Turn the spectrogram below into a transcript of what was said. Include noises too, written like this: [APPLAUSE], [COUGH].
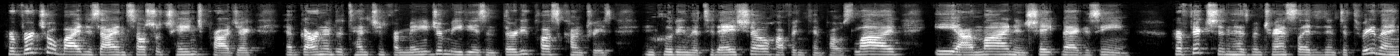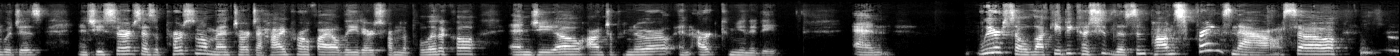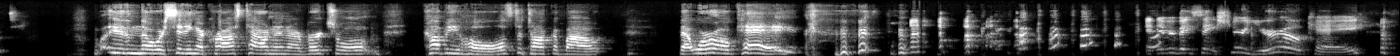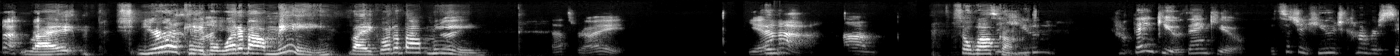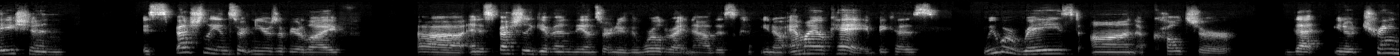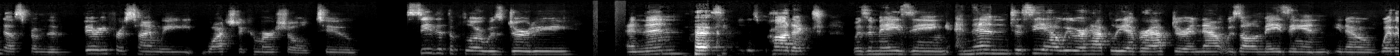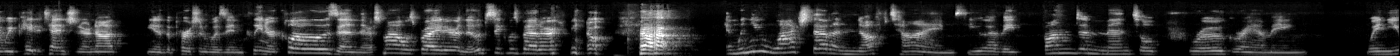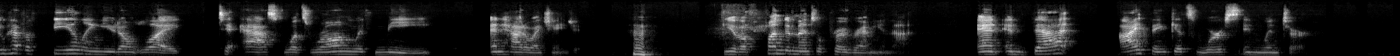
Her Virtual by Design social change project have garnered attention from major medias in 30 plus countries, including The Today Show, Huffington Post Live, E! Online, and Shape Magazine. Her fiction has been translated into three languages, and she serves as a personal mentor to high profile leaders from the political, NGO, entrepreneurial, and art community. And we're so lucky because she lives in Palm Springs now. So even though we're sitting across town in our virtual cubby holes to talk about that we're okay. and everybody's saying, sure, you're okay. [LAUGHS] right. You're okay, but what about me? Like, what about me? That's right. Yeah. um, so welcome. Huge, thank you. Thank you. It's such a huge conversation especially in certain years of your life, uh, and especially given the uncertainty of the world right now, this, you know, am I okay? Because we were raised on a culture that, you know, trained us from the very first time we watched a commercial to see that the floor was dirty and then [LAUGHS] see this product was amazing and then to see how we were happily ever after and now it was all amazing and you know whether we paid attention or not you know the person was in cleaner clothes and their smile was brighter and their lipstick was better [LAUGHS] you know. [LAUGHS] And when you watch that enough times you have a fundamental programming when you have a feeling you don't like to ask what's wrong with me and how do i change it? Hmm. you have a fundamental programming in that. And and that i think gets worse in winter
